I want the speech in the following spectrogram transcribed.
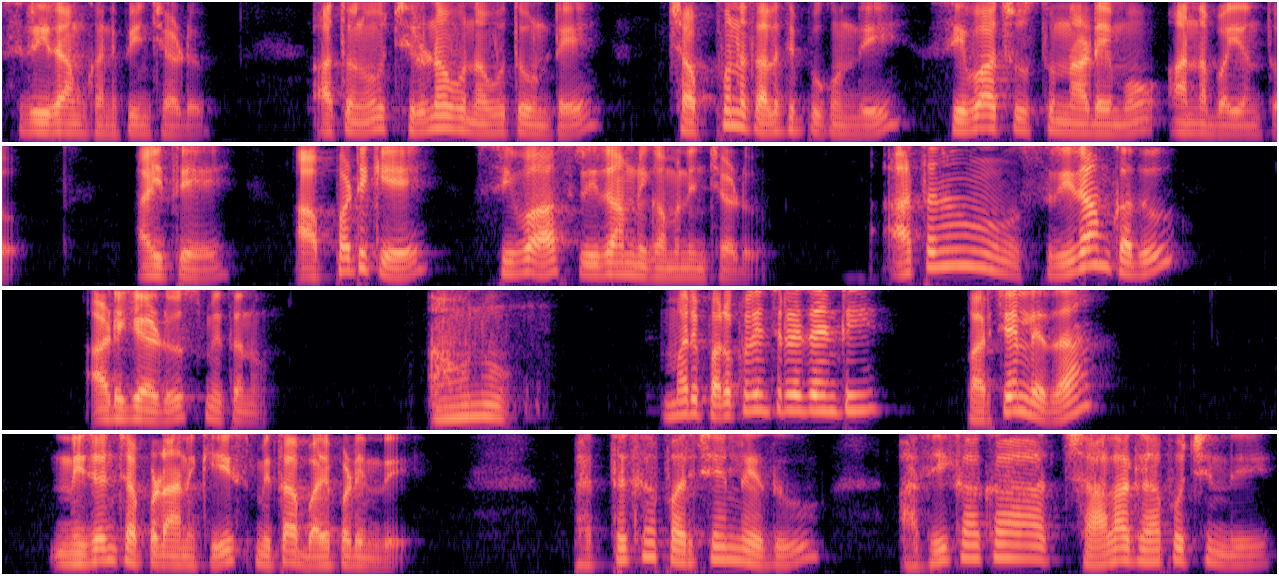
శ్రీరామ్ కనిపించాడు. అతను చిరునవ్వు నవ్వుతూ ఉంటే చప్పున తల తిప్పుకుంది శివ చూస్తున్నాడేమో అన్న భయంతో. అయితే అప్పటికే శివ శ్రీరామ్ని గమనించాడు. అతను శ్రీరామ్ కదూ? అడిగాడు స్మితను. అవును. మరి పలుకరించలేదేంటి పరిచయం లేదా? నిజం చెప్పడానికి స్మిత భయపడింది. పెద్దగా పరిచయం లేదు. అదీకాక చాలా గ్యాప్ వచ్చింది.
